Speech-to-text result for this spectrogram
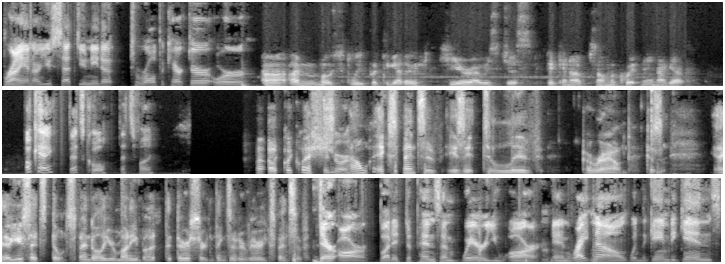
Brian, are you set? Do you need a, to roll up a character, or Uh, I'm mostly put together here. I was just picking up some equipment, I guess. okay? That's cool. That's fine. Uh, quick question: Sure. How expensive is it to live around? Because I know you said don't spend all your money, but that there are certain things that are very expensive. There are, but it depends on where you are. And right now, when the game begins,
